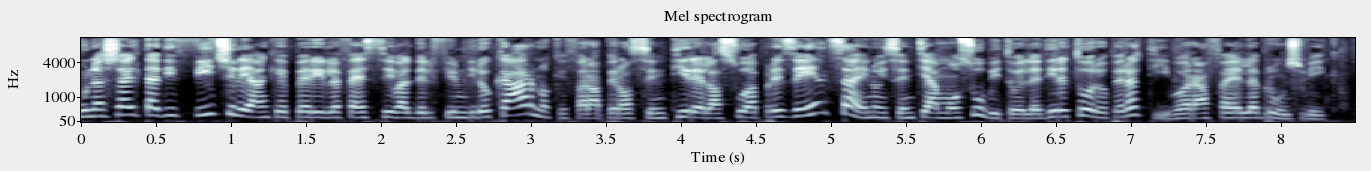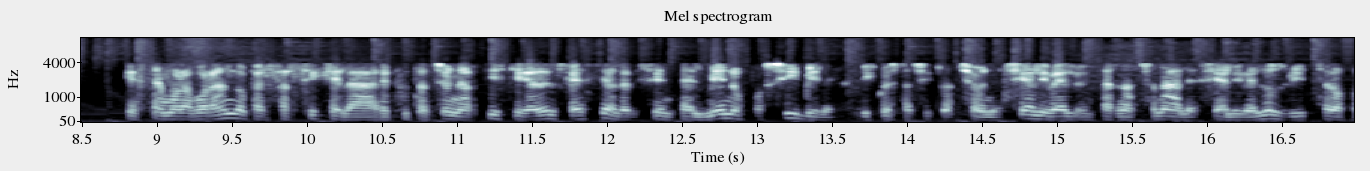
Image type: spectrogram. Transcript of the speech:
Una scelta difficile anche per il Festival del Film di Locarno, che farà però sentire la sua presenza e noi sentiamo subito il direttore operativo Raffaele Brunswick che stiamo lavorando per far sì che la reputazione artistica del festival risenta il meno possibile di questa situazione, sia a livello internazionale sia a livello svizzero,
